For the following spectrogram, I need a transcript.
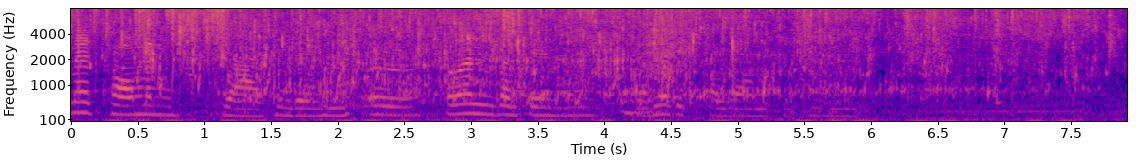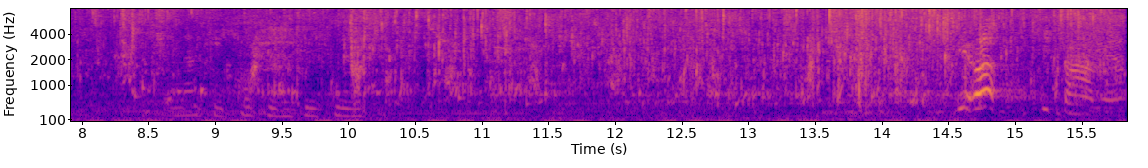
แม่ท้องมันยาวคงแดงนะเออ เพราะว่ามันเป็นนะเดี๋ยวแม่ไปใช้ยามาติดให้นะเป็นนั่งติดผู้กินคือคือ พี่เอ๊ะ จานเนี้ย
